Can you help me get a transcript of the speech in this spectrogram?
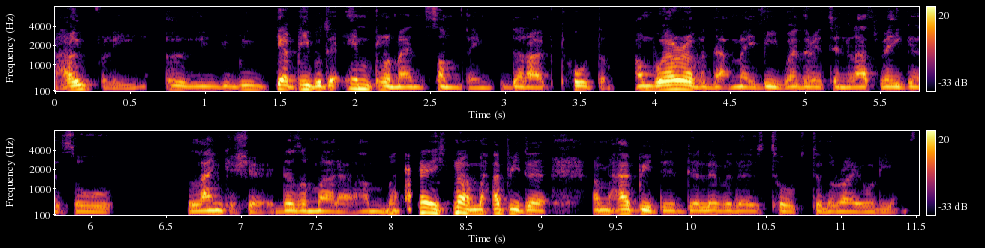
hopefully uh, get people to implement something that i've taught them. And wherever that may be whether it's in las vegas or lancashire it doesn't matter. I'm you know i'm happy to i'm happy to deliver those talks to the right audience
